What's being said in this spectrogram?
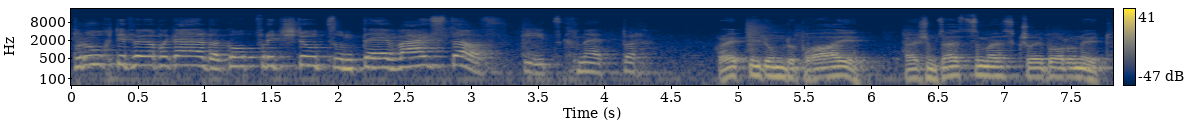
brauche die Fördergelder, Gottfried Stutz, und der weiß das. Gibt's Knepper. Red nicht um den Brei. Hast du ihm das SMS geschrieben oder nicht?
